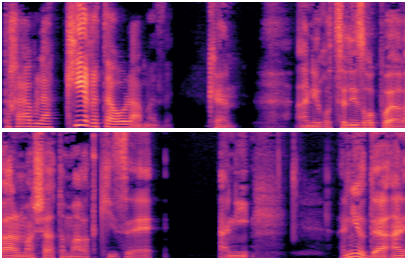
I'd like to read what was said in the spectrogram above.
אתה חייב להכיר את העולם הזה. כן. אני רוצה לזרוק פה הערה על מה שאת אמרת, כי זה... אני... אני יודע, אני,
